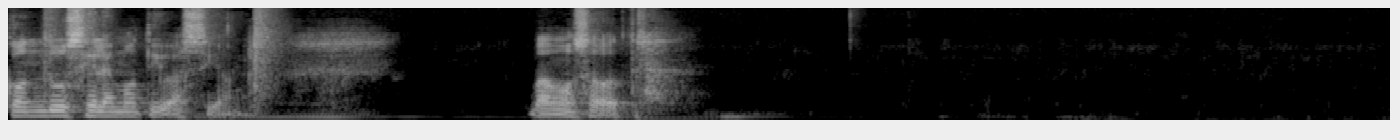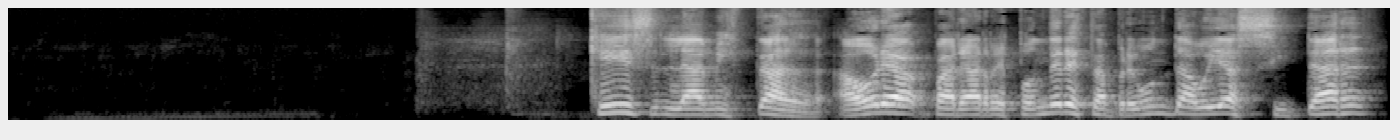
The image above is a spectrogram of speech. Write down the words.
conduce a la motivación. Vamos a otra. ¿Qué es la amistad? Ahora, para responder esta pregunta, voy a citar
